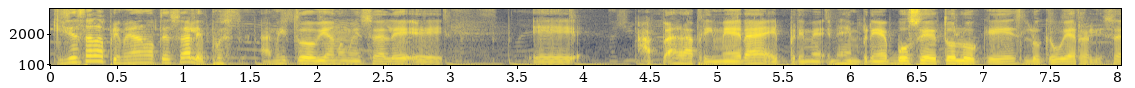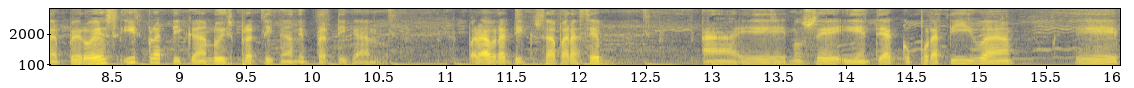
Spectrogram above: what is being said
Quizás a la primera no te sale, pues a mí todavía no me sale eh, eh, a, la primera, el primer, en primer boceto lo que es lo que voy a realizar. Pero es ir practicando, ir practicando, ir practicando. Para practicar, para hacer eh, no sé, identidad corporativa, eh,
